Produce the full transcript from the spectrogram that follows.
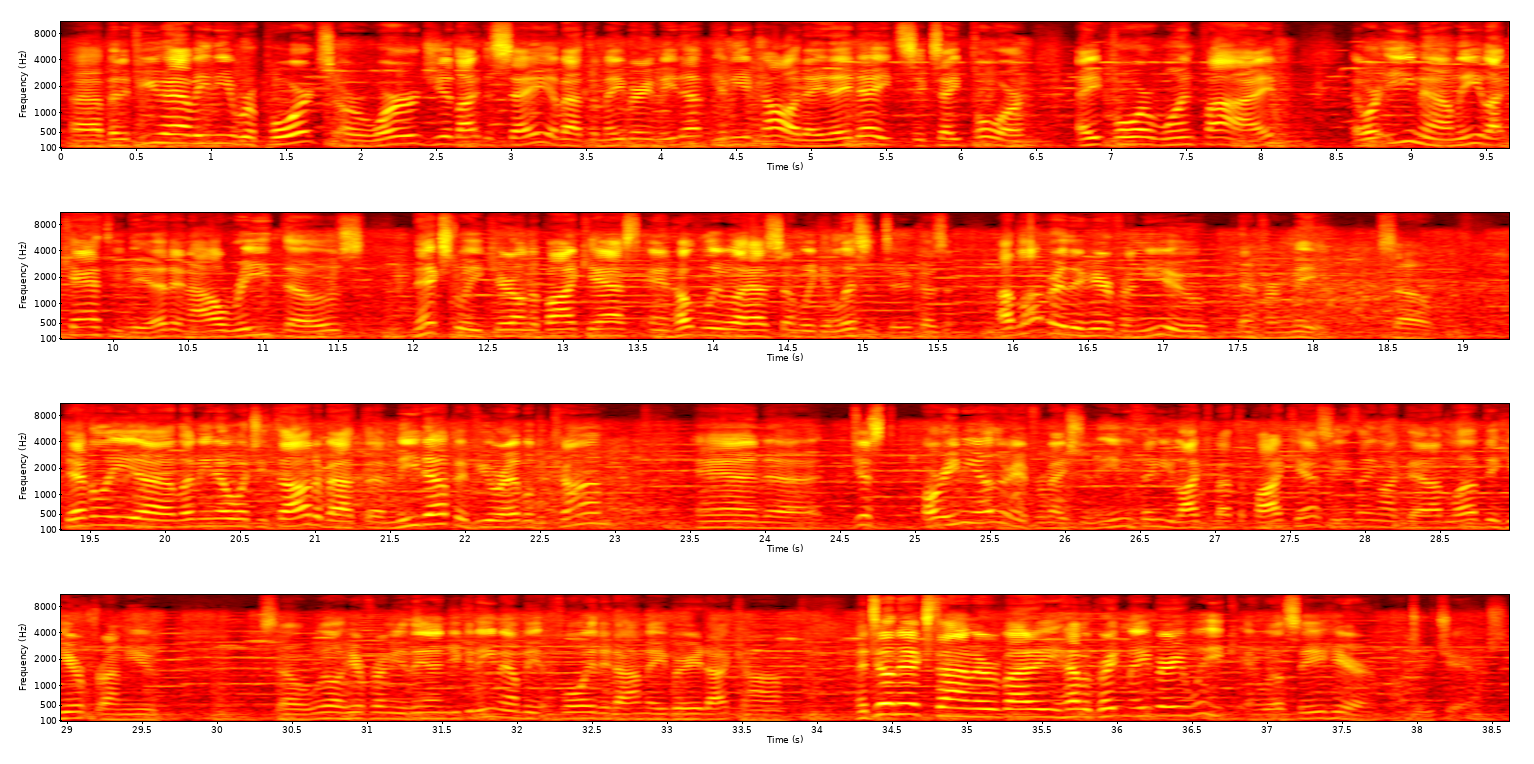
Uh, but if you have any reports or words you'd like to say about the Mayberry meetup, give me a call at 888 684 8415 or email me like Kathy did, and I'll read those next week here on the podcast. And hopefully, we'll have some we can listen to because I'd lot rather hear from you than from me. So, definitely uh, let me know what you thought about the meetup if you were able to come and uh, just or any other information anything you liked about the podcast anything like that i'd love to hear from you. So we'll hear from you then. You can email me at floyd at imayberry.com until next time everybody have a great mayberry week and we'll see you here on two chairs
